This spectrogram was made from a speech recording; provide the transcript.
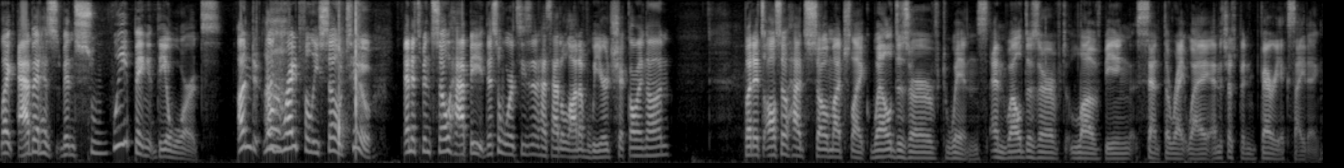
like Abbott has been sweeping the awards, under like rightfully so too. And it's been so happy. This award season has had a lot of weird shit going on, but it's also had so much like well deserved wins and well deserved love being sent the right way, and it's just been very exciting.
